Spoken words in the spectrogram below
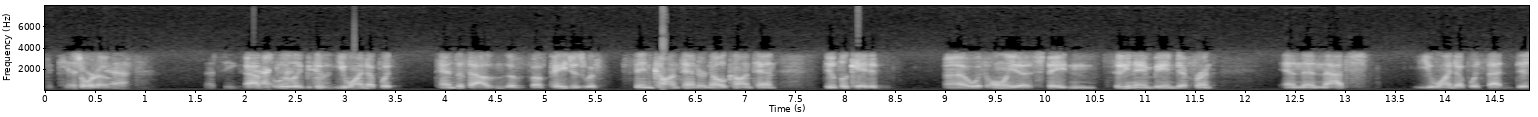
the kiss sort of. death. That's the exact Absolutely, because you wind up with tens of thousands of, of pages with thin content or no content, duplicated uh, with only a state and city name being different, and then that's you wind up with that dis,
